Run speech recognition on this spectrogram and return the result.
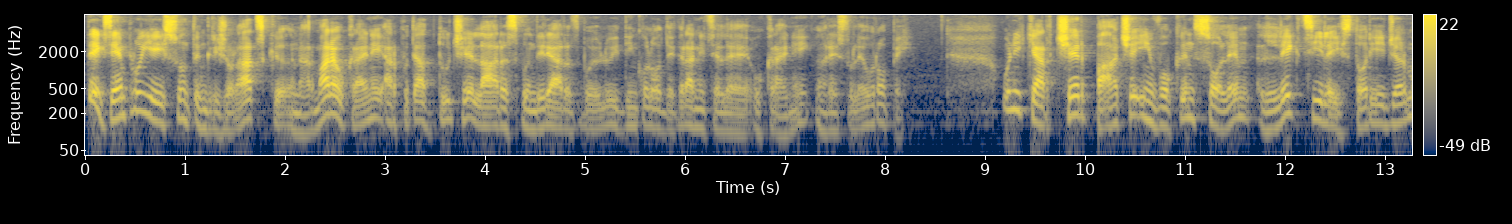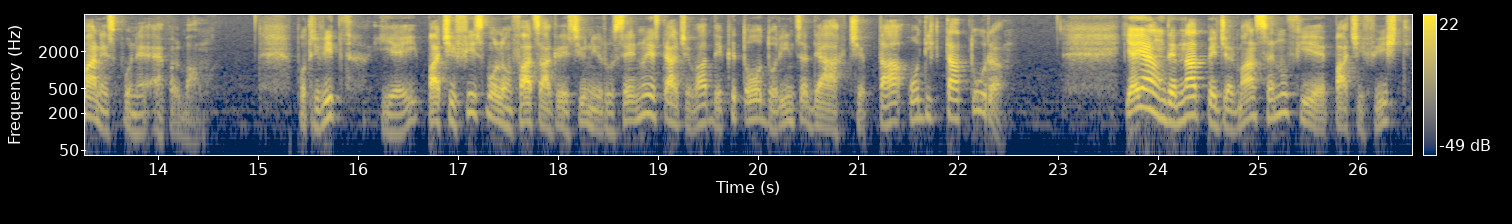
De exemplu, ei sunt îngrijorați că înarmarea Ucrainei ar putea duce la răspândirea războiului dincolo de granițele Ucrainei în restul Europei. Unii chiar cer pace invocând solemn lecțiile istoriei germane, spune Applebaum. Potrivit ei, pacifismul în fața agresiunii ruse nu este altceva decât o dorință de a accepta o dictatură. Ea i-a îndemnat pe germani să nu fie pacifiști,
